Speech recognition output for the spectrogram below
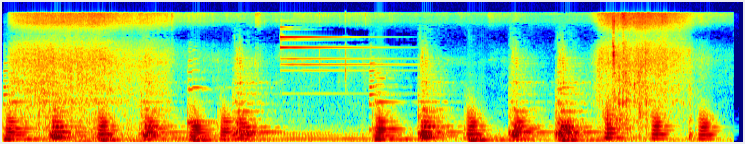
Thank you.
